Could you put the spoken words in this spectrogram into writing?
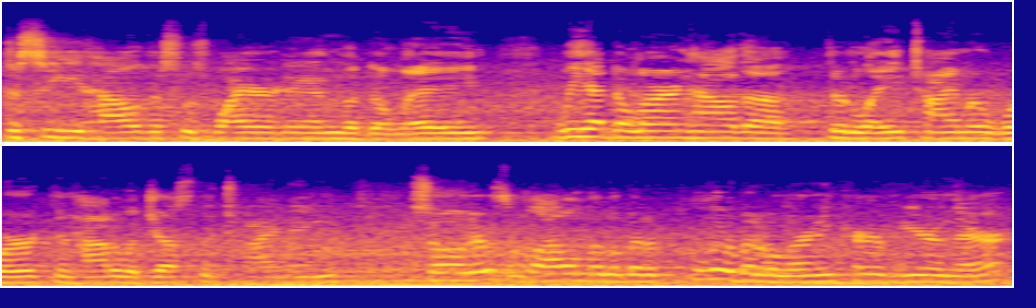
to see how this was wired in, the delay. We had to learn how the delay timer worked and how to adjust the timing. So there was a lot, a little bit of a little bit of a learning curve here and there,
